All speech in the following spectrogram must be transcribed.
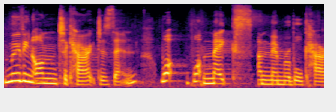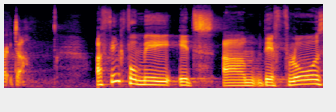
moving on to characters then, what, what makes a memorable character? I think for me, it's um, their flaws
